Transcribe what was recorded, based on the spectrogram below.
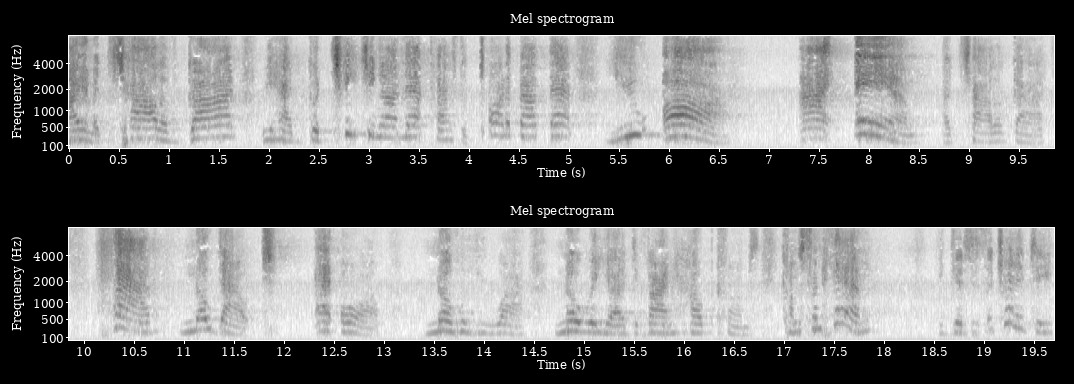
I am a child of God. We had good teaching on that. Pastor taught about that. You are. I am a child of God. Have no doubt at all. Know who you are. Know where your divine help comes. Comes from him. He gives us the Trinity,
